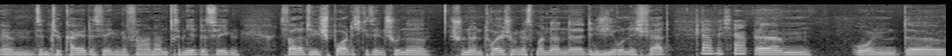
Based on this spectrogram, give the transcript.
ähm, sind Türkei deswegen gefahren, haben trainiert deswegen. Es war natürlich sportlich gesehen schon eine, schon eine Enttäuschung, dass man dann äh, den Giro nicht fährt. Glaube ich, ja. Ähm, und äh,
